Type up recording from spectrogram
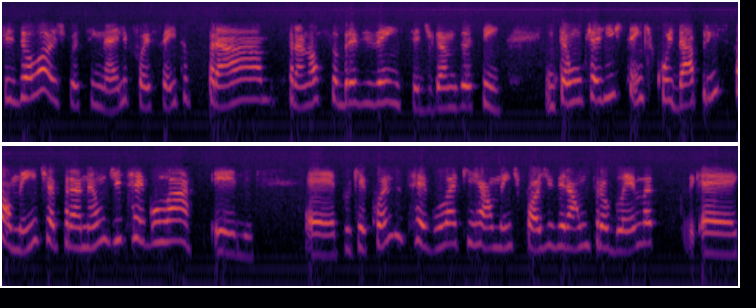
fisiológico, assim, né? Ele foi feito para para nossa sobrevivência, digamos assim. Então, o que a gente tem que cuidar principalmente é para não desregular ele. É, porque quando desregula é que realmente pode virar um problema é,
